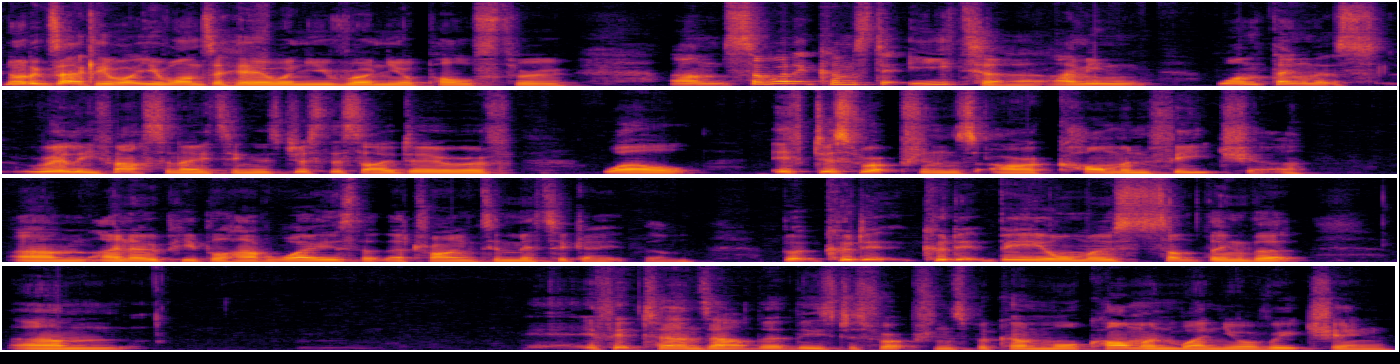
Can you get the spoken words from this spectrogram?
not exactly what you want to hear when you run your pulse through. Um, so when it comes to ITER, I mean, one thing that's really fascinating is just this idea of well, if disruptions are a common feature, um, I know people have ways that they're trying to mitigate them, but could it could it be almost something that um, if it turns out that these disruptions become more common when you're reaching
